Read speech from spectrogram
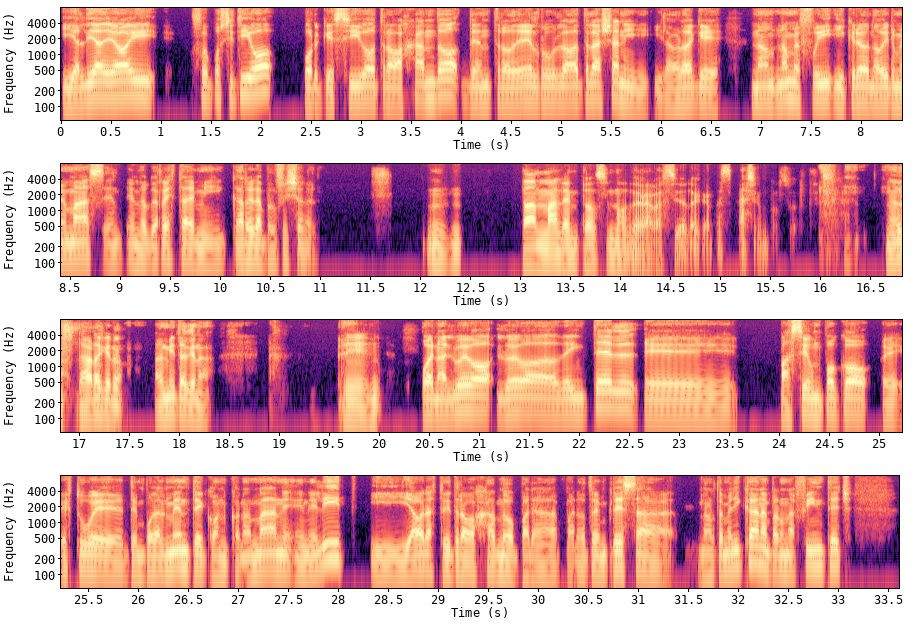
Y al día de hoy fue positivo porque sigo trabajando dentro del rubro de Atlassian y, la verdad que no, no, me fui y creo no irme más en, lo que resta de mi carrera profesional tan mal entonces no debe haber sido la capacitación, por suerte. no, la verdad que no. Admito que no. Bueno, luego, luego de Intel eh, pasé un poco, eh, estuve temporalmente con, con Hernán en Elite y ahora estoy trabajando para, para otra empresa norteamericana, para una fintech,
